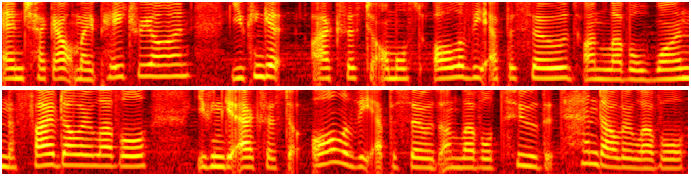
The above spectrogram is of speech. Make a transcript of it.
and check out my Patreon. You can get access to almost all of the episodes on level 1, the $5 level. You can get access to all of the episodes on level 2, the $10 level,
